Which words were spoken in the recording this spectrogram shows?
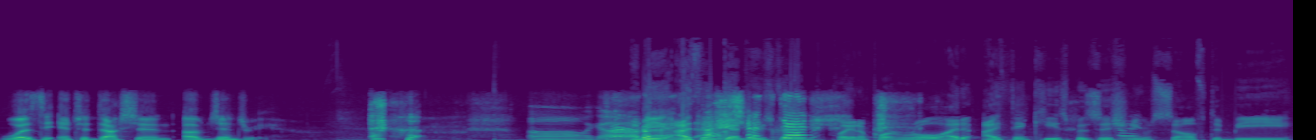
was the introduction of Gendry. Oh my god! I mean, I, I think Gendry's going to play an important role. I, I think he's positioning himself to be.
